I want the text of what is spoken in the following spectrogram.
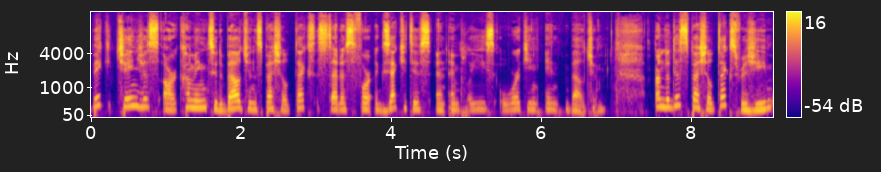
Big changes are coming to the Belgian special tax status for executives and employees working in Belgium. Under this special tax regime,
